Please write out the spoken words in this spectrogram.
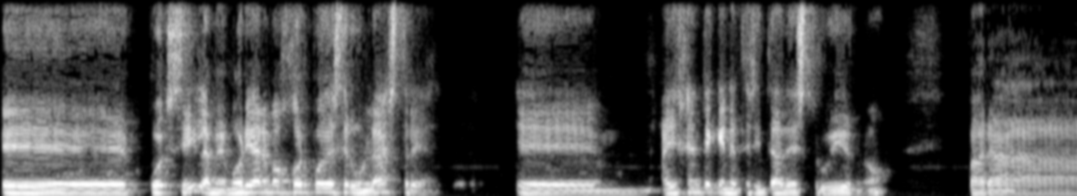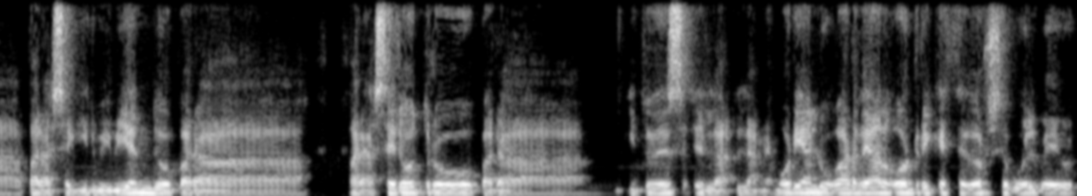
Eh, pues sí, la memoria a lo mejor puede ser un lastre. Eh, hay gente que necesita destruir, ¿no? Para, seguir viviendo, para, ser otro, para... Entonces eh, la, memoria en lugar de algo enriquecedor se vuelve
